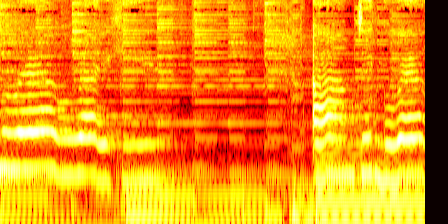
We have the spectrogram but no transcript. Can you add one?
well right here. I'm taking a well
